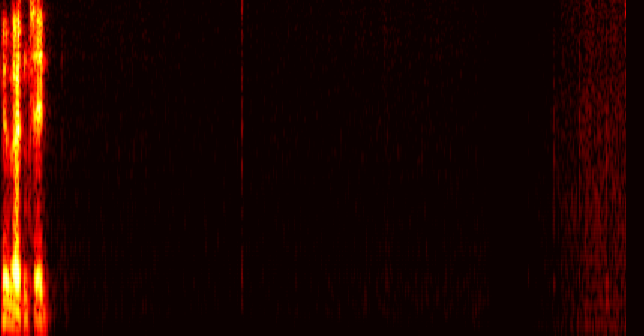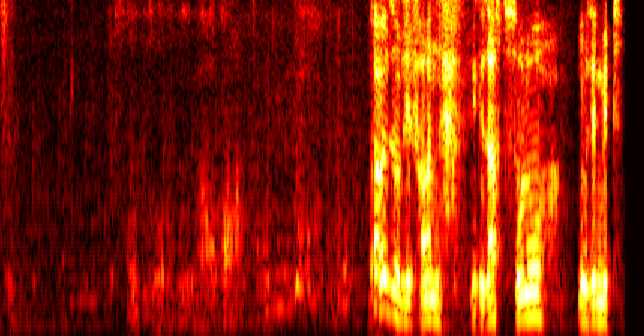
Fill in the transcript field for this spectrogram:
Wir werden sehen. Also, wir fahren, wie gesagt, solo. Wir sind mit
